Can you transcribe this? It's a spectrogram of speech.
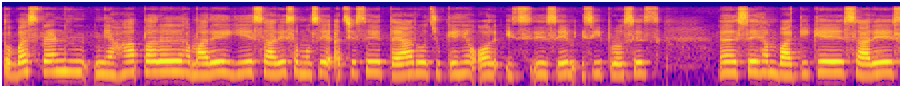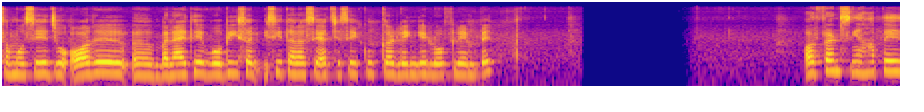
तो बस फ्रेंड यहाँ पर हमारे ये सारे समोसे अच्छे से तैयार हो चुके हैं और इस सेम इसी प्रोसेस से हम बाकी के सारे समोसे जो और बनाए थे, वो भी सब इसी तरह से अच्छे से कुक कर लेंगे लो फ्लेम पे। और फ्रेंड्स यहाँ पे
